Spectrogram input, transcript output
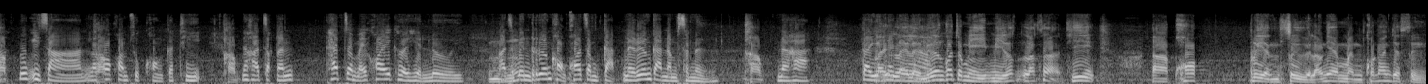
ครับลูกอีสานแล้วก็ครับความสุขของกะทิครับนะคะจากนั้นแทบจะไม่ค่อยเคยเห็นเลยอือฮึอาจจะเป็นเรื่องของข้อจำกัดในเรื่องการนำเสนอครับนะคะแต่หยังลายไงก็หลายหลายตามเรื่องก็จะมีมีลักษณะที่อาพอเปลี่ยนสื่อแล้วเนี่ยมันค่อนข้างจะสื่อ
